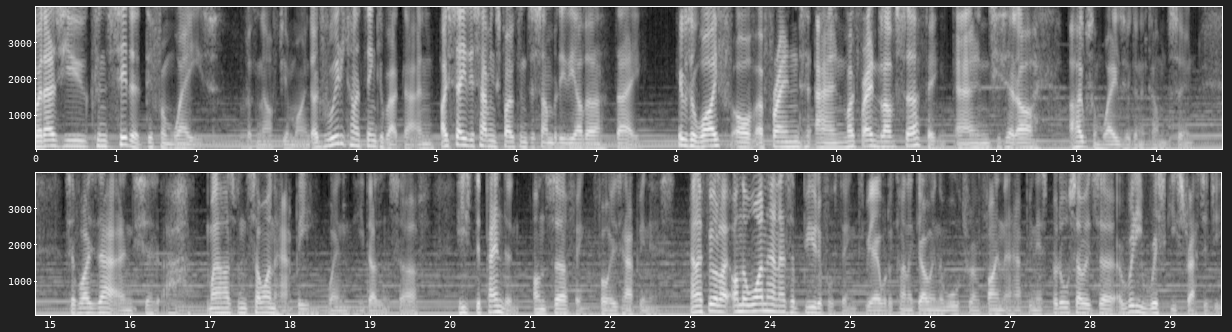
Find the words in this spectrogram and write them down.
But as you consider different ways of looking after your mind, I'd really kind of think about that. And I say this having spoken to somebody the other day. It was a wife of a friend, and my friend loves surfing. And she said, Oh, I hope some waves are going to come soon. I said, Why is that? And she said, oh, My husband's so unhappy when he doesn't surf. He's dependent on surfing for his happiness. And I feel like, on the one hand, that's a beautiful thing to be able to kind of go in the water and find that happiness, but also it's a, a really risky strategy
